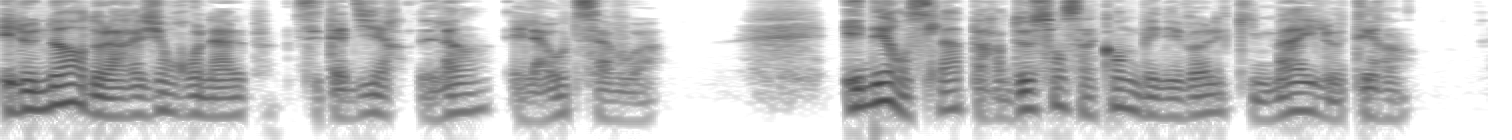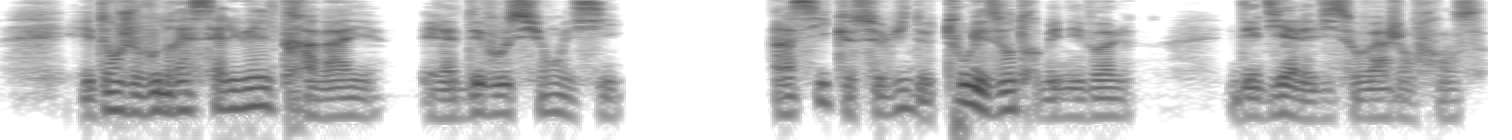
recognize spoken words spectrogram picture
et le nord de la région Rhône-Alpes, c'est-à-dire l'Ain et la Haute-Savoie, aidé en cela par 250 bénévoles qui maillent le terrain, et dont je voudrais saluer le travail et la dévotion ici, ainsi que celui de tous les autres bénévoles dédiés à la vie sauvage en France.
